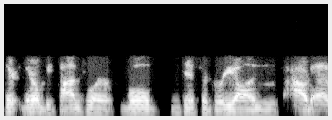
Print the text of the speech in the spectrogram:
there, there'll be times where we'll disagree on how to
